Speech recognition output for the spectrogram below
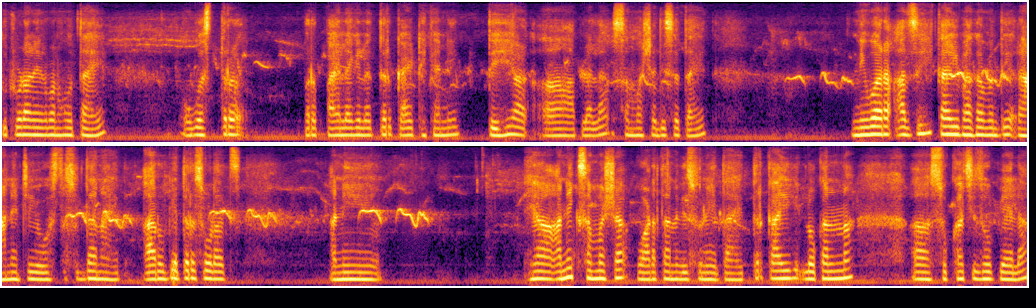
तुटवडा निर्माण होत आहे. वस्त्र पर पाहायला गेलं तर काही ठिकाणी तेही आपल्याला समस्या दिसत आहेत. निवारा आजही काही भागामध्ये राहण्याची व्यवस्थासुद्धा नाहीत. आरोग्य तर सोडाच. आणि ह्या अनेक समस्या वाढताना दिसून येत आहेत. तर काही लोकांना सुखाची झोप यायला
